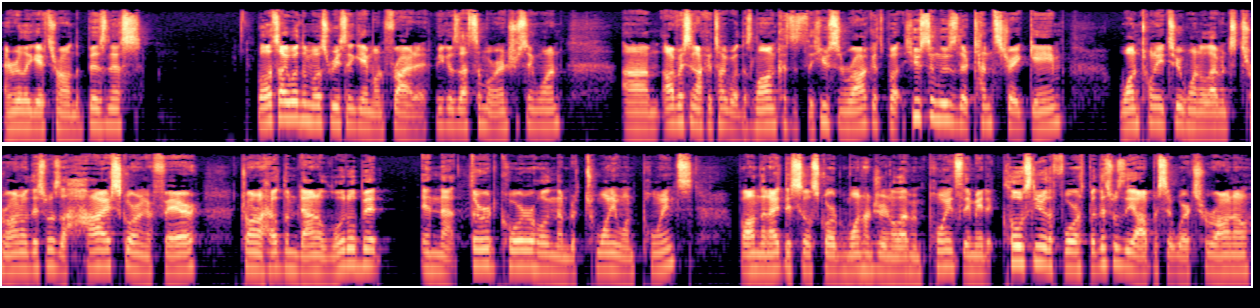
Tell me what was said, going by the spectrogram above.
and really gave Toronto the business. But let's talk about the most recent game on Friday because that's the more interesting one. Um, obviously, not going to talk about this long because it's the Houston Rockets, but Houston loses their 10th straight game, 122 111 to Toronto. This was a high scoring affair. Toronto held them down a little bit in that third quarter, holding them to 21 points. But on the night, they still scored 111 points. They made it close near the fourth, but this was the opposite, where Toronto,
